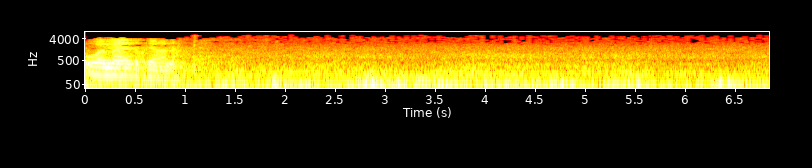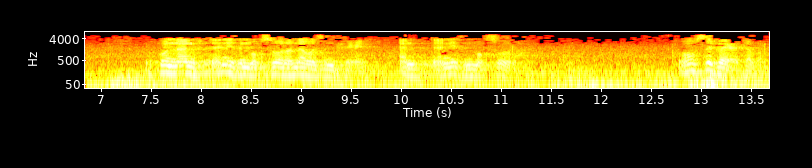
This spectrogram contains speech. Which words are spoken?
هو ما ذكر له. يكون ألف تأنيث المقصورة لا وزن فعل. ألف تأنيث المقصورة. وهو صفة يعتبر.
